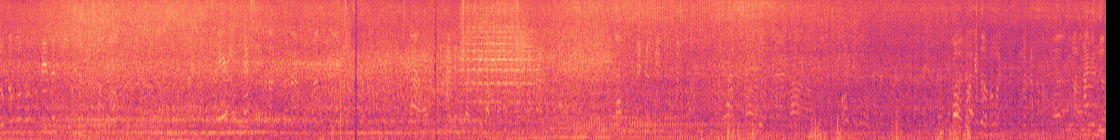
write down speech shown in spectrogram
đúng đúng đúng đúng Phim mình Very impressive. Rồi, có rồi. cái đường đúng rồi Ờ, cứ là hai bên đường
